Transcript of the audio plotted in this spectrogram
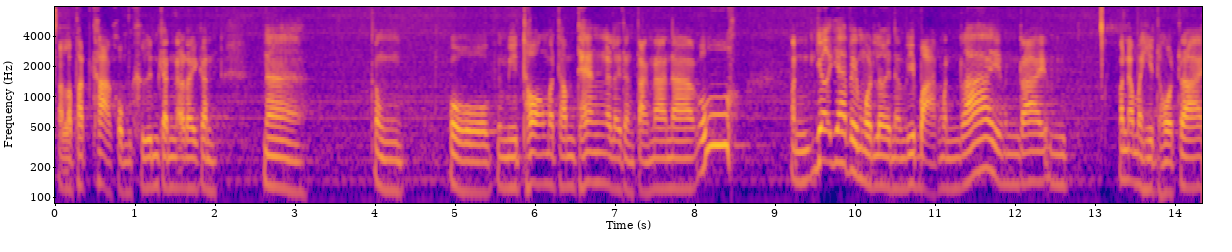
สารพัดฆ่าข่มขืนกันอะไรกัน นะต้องโอ้มีทองมาทำแท้งอะไรต่าง ๆ นานาโอ้มันเยอะแยะไปหมดเลยนะวิบากมันร้ายมันร้ายมันมันเอามาหิดโหดร้าย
